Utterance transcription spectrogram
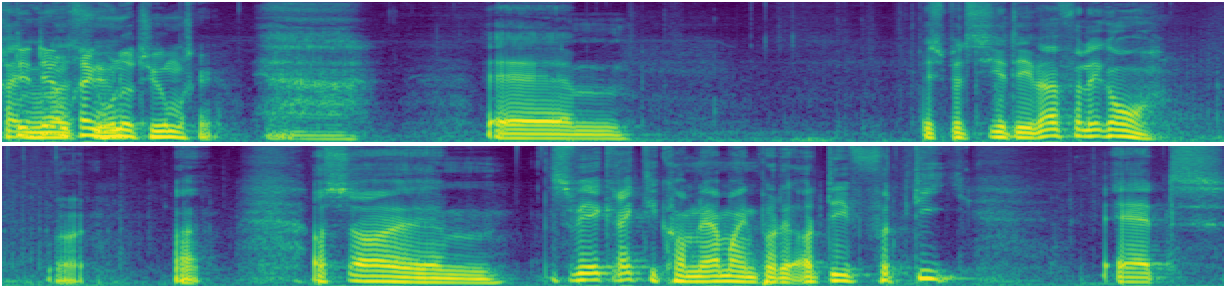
det, det, det er omkring 120 måske. Øhm, hvis man siger, det er i hvert fald ikke over. Nej. Nej. Og så, øhm, så vil jeg ikke rigtig komme nærmere ind på det. Og det er fordi, at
